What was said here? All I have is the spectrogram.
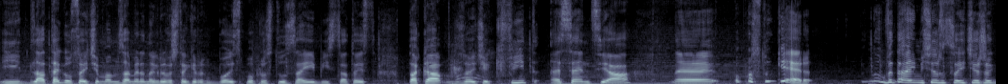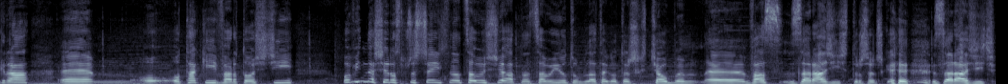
I dlatego, słuchajcie, mam zamiar nagrywać takie, bo jest po prostu zajebista. To jest taka, słuchajcie, kwit, esencja e, po prostu gier. No, wydaje mi się, że słuchajcie, że gra e, o, o takiej wartości powinna się rozprzestrzenić na cały świat, na cały YouTube, dlatego też chciałbym e, was zarazić troszeczkę, zarazić.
